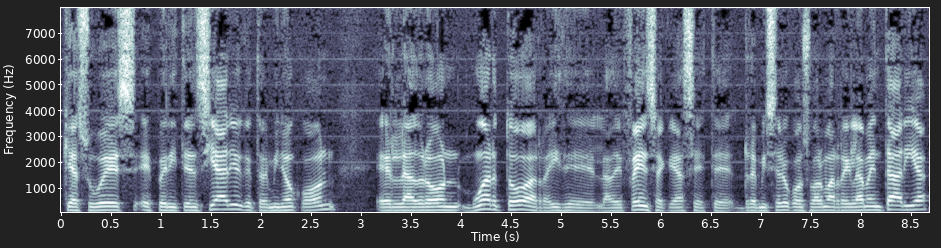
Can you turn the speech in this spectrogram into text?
que a su vez es penitenciario y que terminó con el ladrón muerto a raíz de la defensa que hace este remisero con su arma reglamentaria.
